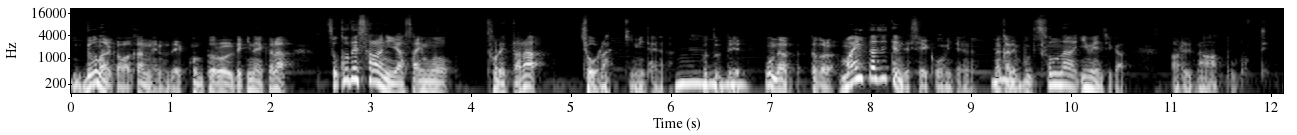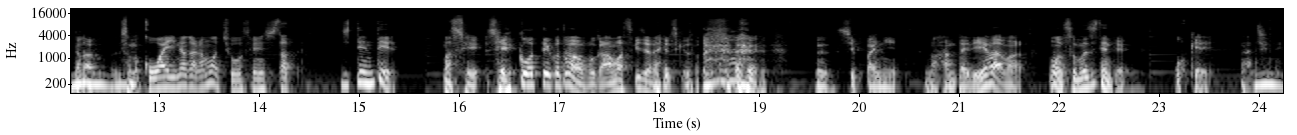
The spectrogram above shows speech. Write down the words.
どうなるかわかんないので、コントロールできないから、そこでさらに野菜も取れたら、超ラッキーみたいなことで、うんもうなんか、だから、巻いた時点で成功みたいな。なんかね、うん僕そんなイメージがあるなと思って。だからう、んその怖いながらも挑戦した時点で、まあ、成 成功っていう言葉は僕あんま好きじゃないですけど、はい うん失敗に、の反対で言えば、まあ、もうその時点で OK なんですよね。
